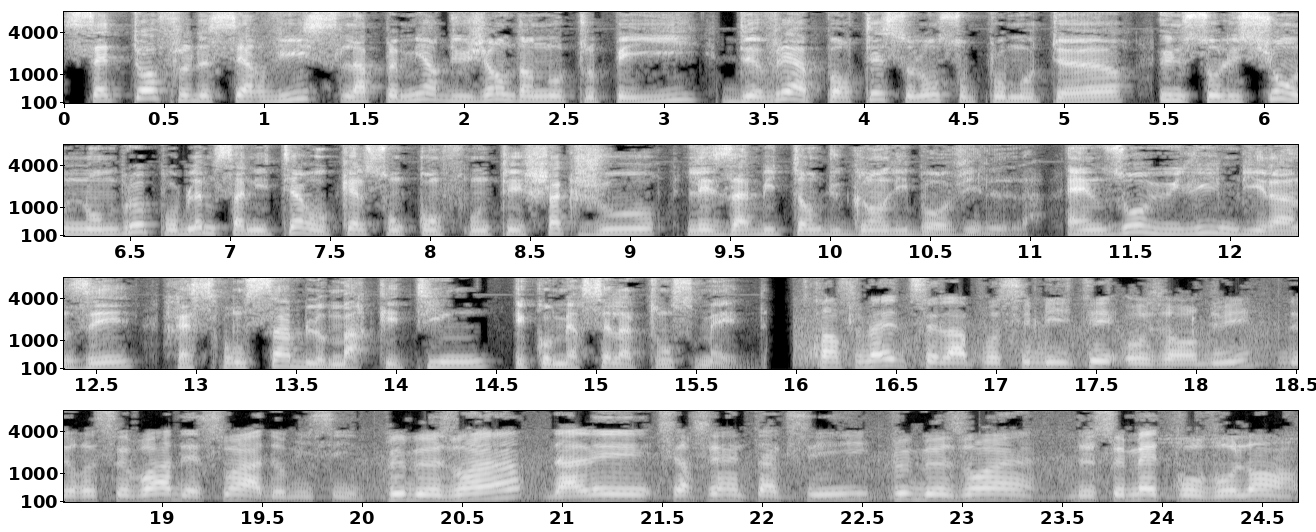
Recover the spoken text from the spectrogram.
Cette offre de service, la première du genre dans notre pays, devrait apporter, selon son promoteur, une solution aux nombreux problèmes sanitaires auxquels sont confrontés chaque jour les habitants du Grand Libreville. Enzo Willy Mbiranze, responsable marketing et commercial à Transmed. Transmed, c'est la possibilité aujourd'hui de recevoir des soins à domicile. Plus besoin d'aller chercher un taxi, plus besoin de se mettre au volant.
